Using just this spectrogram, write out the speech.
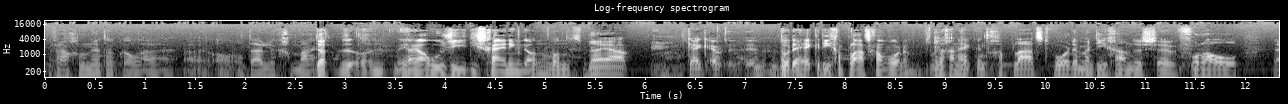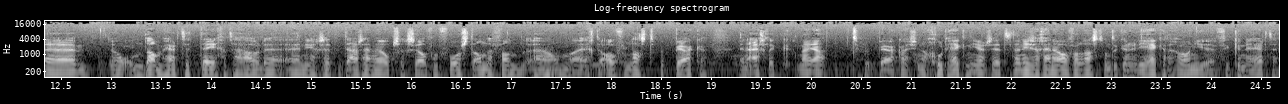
mevrouw Groen net ook al, eh, eh, al, al duidelijk gemaakt. Dat, ja, hoe zie je die scheiding dan? Want Nou ja, kijk, door de hekken die geplaatst gaan worden? er gaan hekken geplaatst worden, maar die gaan dus eh, vooral eh, om damherten tegen te houden eh, neergezet. Daar zijn wij op zichzelf een voorstander van, eh, om nou echt de overlast te beperken. En eigenlijk, nou ja, te beperken als je een goed hek neerzet, dan is er geen overlast, want dan kunnen die hekken er gewoon niet, eh, kunnen herten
